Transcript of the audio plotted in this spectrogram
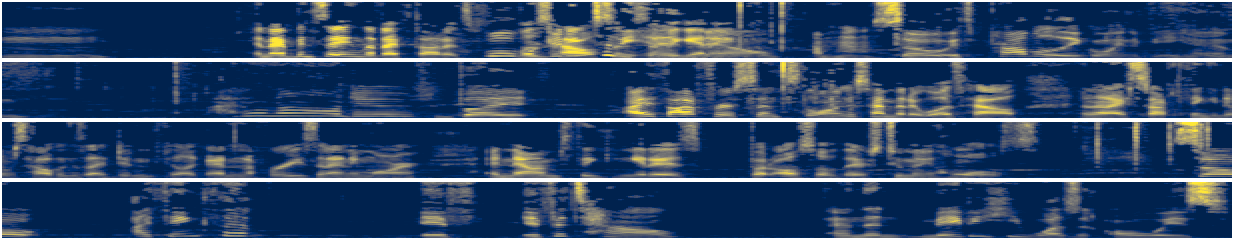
Mm, And I've been saying that I thought it Well, was Hal the since the, end beginning. Mhm. so it's probably going to be him. I don't know, dude. But I thought for since the longest time that it was Hal, and then I stopped thinking it was Hal because I didn't feel like I had enough reason anymore. And now I'm thinking it is, but also there's too many holes. so I think that if if it's Hal, and then maybe he wasn't always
